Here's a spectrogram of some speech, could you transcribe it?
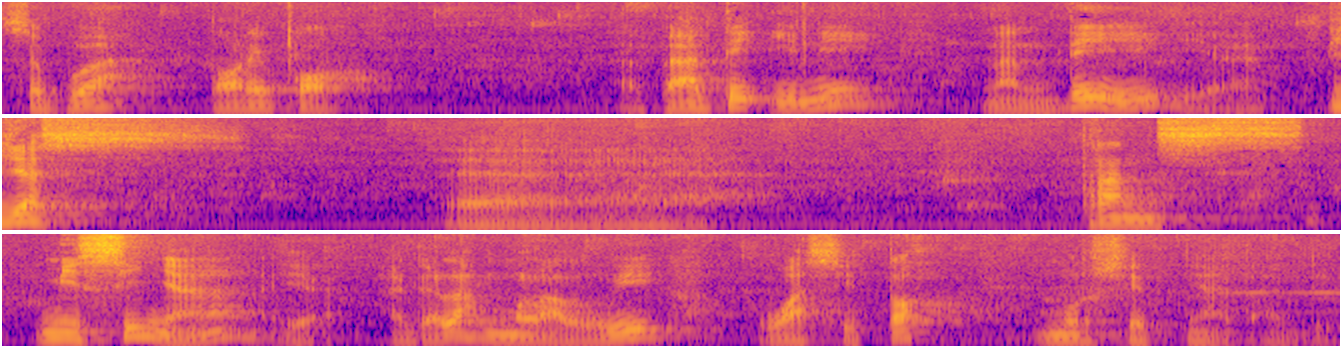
sebuah torekoh. Nah, berarti ini nanti ya bias eh, transmisinya ya adalah melalui wasitoh mursyidnya tadi.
